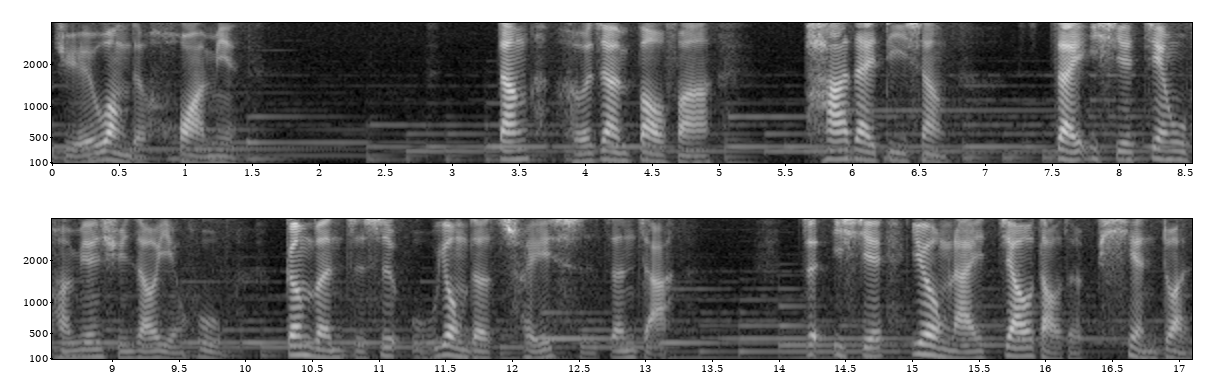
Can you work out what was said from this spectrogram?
绝望的画面。当核战爆发，趴在地上，在一些建物旁边寻找掩护，根本只是无用的垂死挣扎。这一些用来教导的片段。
